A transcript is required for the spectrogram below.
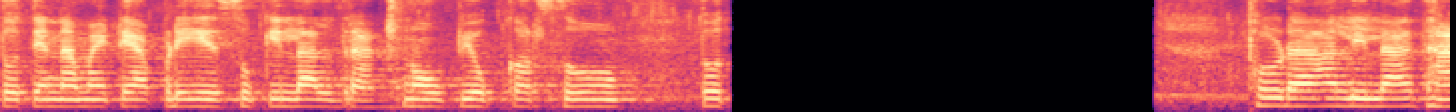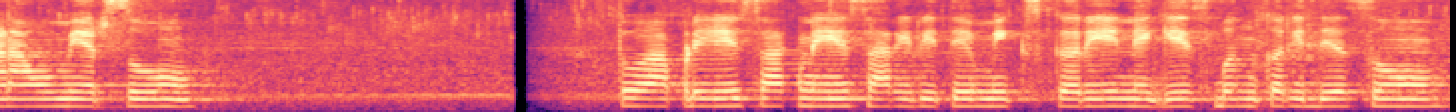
તો તેના માટે આપણે સૂકી લાલ દ્રાક્ષનો ઉપયોગ કરશું. તો થોડા લીલા ધાણા ઉમેરશું. તો આપણે શાકને સારી રીતે મિક્સ કરીને ગેસ બંધ કરી દેશું.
